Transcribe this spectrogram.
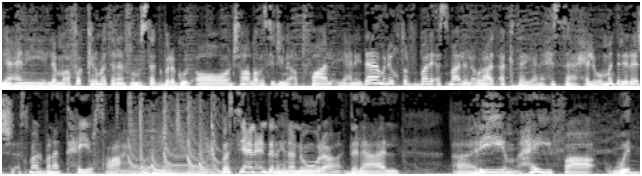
يعني لما أفكر مثلا في المستقبل أقول أوه إن شاء الله بس يجيني أطفال. يعني دائما يخطر في بالي أسماء للأولاد أكثر يعني أحسها حلوة. ما أدري ليش أسماء البنات تحير صراحة. بس يعني عندنا هنا نورة دلال آه ريم هيفا ود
